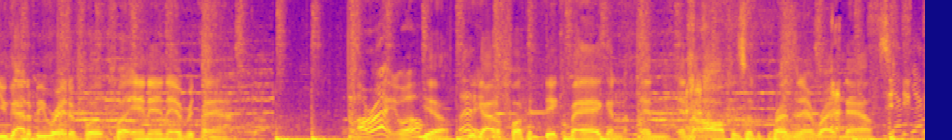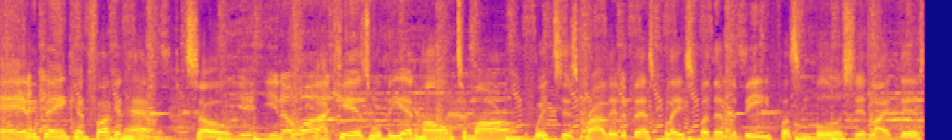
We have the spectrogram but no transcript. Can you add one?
You gotta be ready for for any and everything. All right. Well. Yeah, we got a fucking dick bag in, in, in the office of the president right now. And anything can fucking happen. So, You, you know what? my kids will be at home tomorrow, which is probably the best place for them to be for some bullshit like this.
